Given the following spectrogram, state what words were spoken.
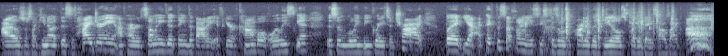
I was just like you know what? This is hydrating. I've heard so many good things about it. If you're a combo oily skin this would really be great to try. But yeah i picked this up from macy's because it was a part of the deals for the day. So i was like ah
